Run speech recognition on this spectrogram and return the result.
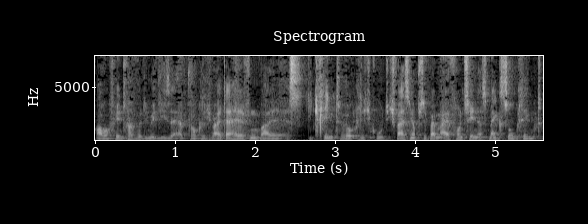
Aber auf jeden Fall würde mir diese App wirklich weiterhelfen, weil es, die klingt wirklich gut. Ich weiß nicht, ob sie beim iPhone 10s Max so klingt.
